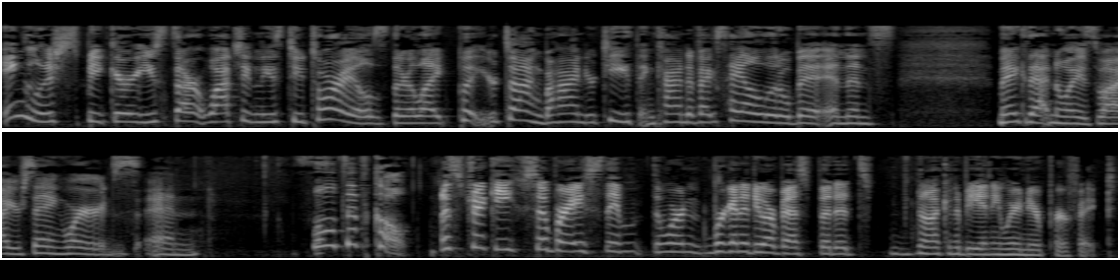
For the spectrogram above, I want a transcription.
English speaker, you start watching these tutorials. They're like, put your tongue behind your teeth and kind of exhale a little bit and then make that noise while you're saying words. And it's a little difficult. It's tricky. So brace. They, we're we're going to do our best, but it's not going to be anywhere near perfect.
